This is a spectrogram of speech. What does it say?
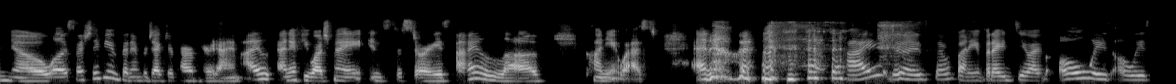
know, well, especially if you've been in Projector Power Paradigm, I and if you watch my Insta stories, I love Kanye West. And I that is so funny, but I do. I've always, always,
